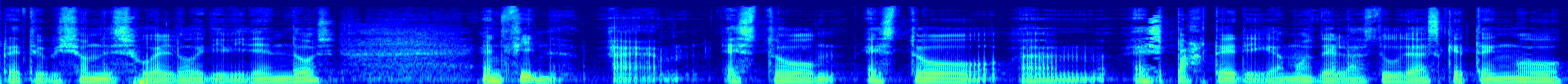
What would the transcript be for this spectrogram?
retribución de sueldo y dividendos. En fin, eh, esto, esto eh, es parte, digamos, de las dudas que tengo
